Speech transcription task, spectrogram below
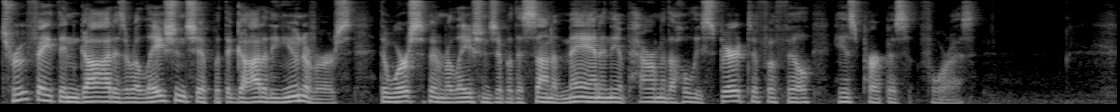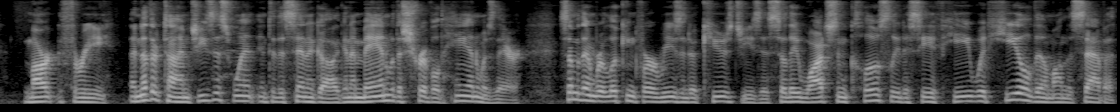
True faith in God is a relationship with the God of the universe, the worship and relationship with the Son of Man, and the empowerment of the Holy Spirit to fulfill his purpose for us. Mark 3. Another time, Jesus went into the synagogue, and a man with a shriveled hand was there. Some of them were looking for a reason to accuse Jesus, so they watched him closely to see if he would heal them on the Sabbath.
